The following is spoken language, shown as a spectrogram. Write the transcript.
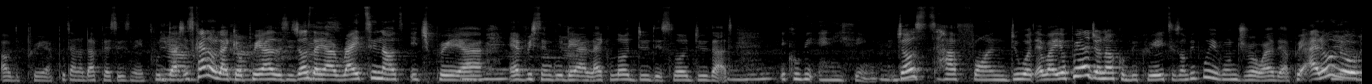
out the prayer put another person's name put yeah. dash it's kind of like yeah. your prayer list it's just yes. that you're writing out each prayer mm-hmm. every single yeah. day like lord do this lord do that mm-hmm. it could be anything mm-hmm. just have fun do whatever your prayer journal could be creative some people even draw while they're praying i don't know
